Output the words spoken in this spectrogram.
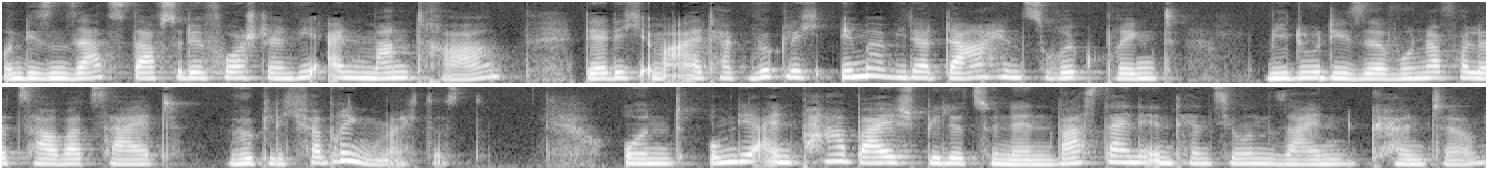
Und diesen Satz darfst du dir vorstellen wie ein Mantra, der dich im Alltag wirklich immer wieder dahin zurückbringt, wie du diese wundervolle Zauberzeit wirklich verbringen möchtest. Und um dir ein paar Beispiele zu nennen, was deine Intention sein könnte,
